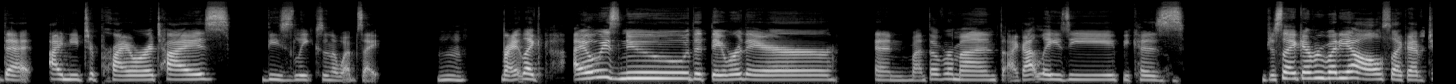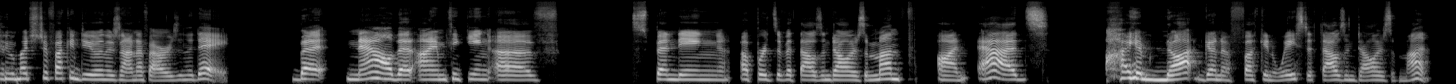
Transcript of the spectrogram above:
that I need to prioritize these leaks in the website. Mm. Right? Like I always knew that they were there and month over month I got lazy because just like everybody else, like I have too much to fucking do and there's not enough hours in the day. But now that I'm thinking of spending upwards of a thousand dollars a month on ads, I am not gonna fucking waste a thousand dollars a month.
